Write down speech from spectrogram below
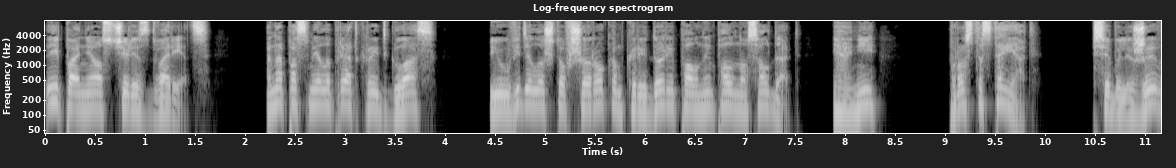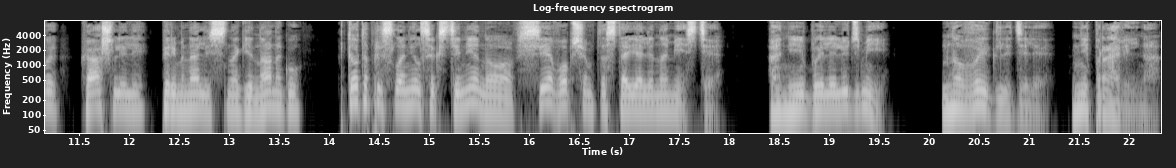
и понес через дворец. Она посмела приоткрыть глаз и увидела, что в широком коридоре полным-полно солдат, и они просто стоят. Все были живы, кашляли, переминались с ноги на ногу. Кто-то прислонился к стене, но все, в общем-то, стояли на месте. Они были людьми, но выглядели неправильно.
